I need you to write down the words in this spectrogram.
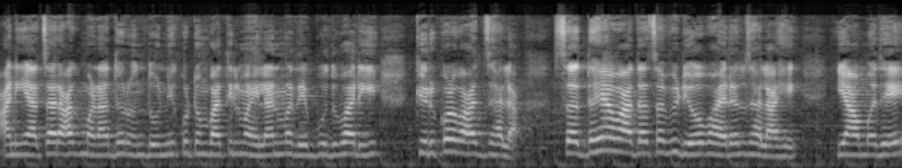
आणि याचा राग मना धरून दोन्ही कुटुंबातील महिलांमध्ये बुधवारी किरकोळ वाद झाला. सध्या या वादाचा व्हिडिओ व्हायरल झाला आहे. यामध्ये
